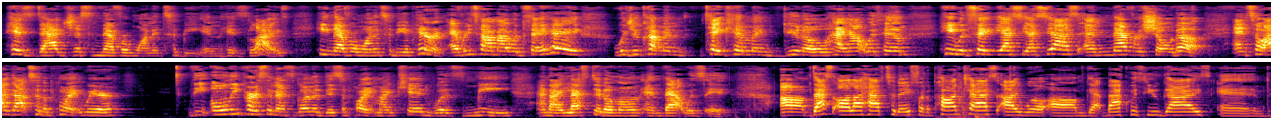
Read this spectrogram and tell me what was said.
His dad just never wanted to be in his life. He never wanted to be a parent. Every time I would say, hey, would you come and take him and, you know, hang out with him? He would say yes, yes, yes, and never showed up. And so I got to the point where the only person that's going to disappoint my kid was me, and I left it alone, and that was it. Um, that's all I have today for the podcast. I will um, get back with you guys and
